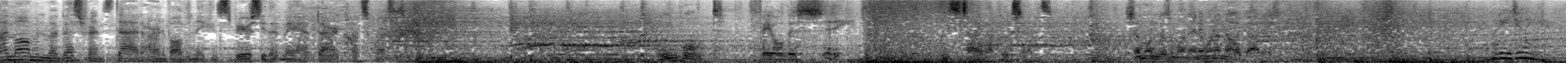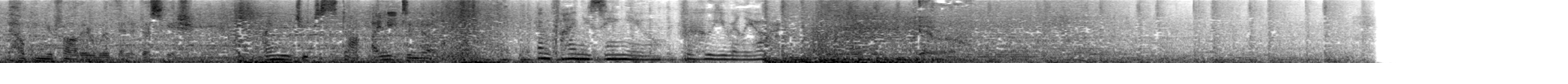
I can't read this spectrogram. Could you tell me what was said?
My mom and my best friend's dad are involved in a conspiracy that may have dire consequences. We won't fail this city. He's tying up loose ends. Someone doesn't want anyone to know about it. What are you doing here? Helping your father with an investigation. I need you to stop. I need to know. I'm finally seeing you for who you really are.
